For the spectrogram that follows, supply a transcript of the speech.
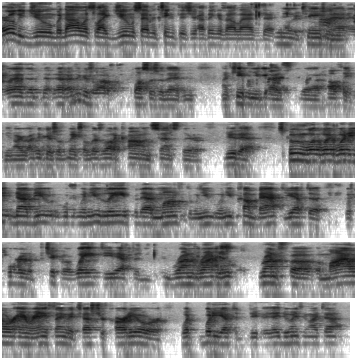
early June, but now it's like June 17th this year. I think is our last day. Yeah, they're changing that. Well, that, that, that. I think there's a lot of pluses with that, and on keeping you guys uh, healthy. You know, I, I think there's a, makes a, there's a lot of common sense there. Do that. Spoon, what, what, what do you now? Do you when you leave for that month? When you when you come back, do you have to report at a particular weight? Do you have to run run run uh, a mile or, anything? They test your cardio, or what? What do you have to do? Do they do anything like that?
